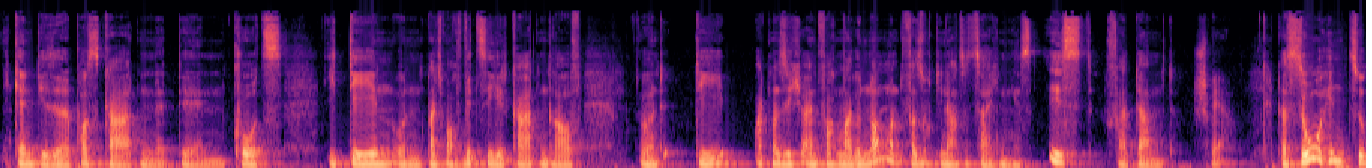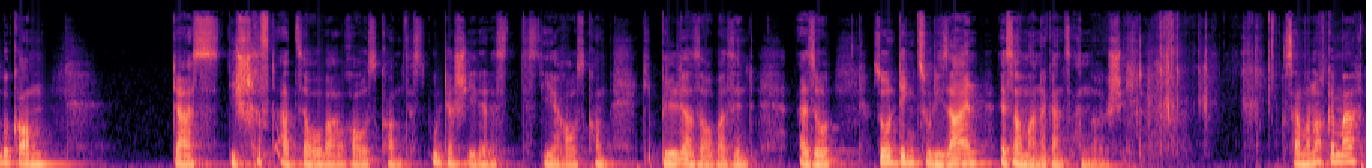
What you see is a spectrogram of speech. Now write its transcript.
ihr kennt diese Postkarten mit den Kurzideen und manchmal auch witzige Karten drauf. Und die hat man sich einfach mal genommen und versucht, die nachzuzeichnen. Es ist verdammt schwer. Das so hinzubekommen, dass die Schriftart sauber rauskommt, dass Unterschiede, dass, dass die herauskommen, die Bilder sauber sind. Also so ein Ding zu designen, ist nochmal eine ganz andere Geschichte. Was haben wir noch gemacht?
